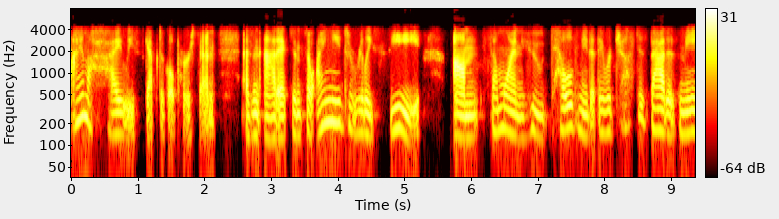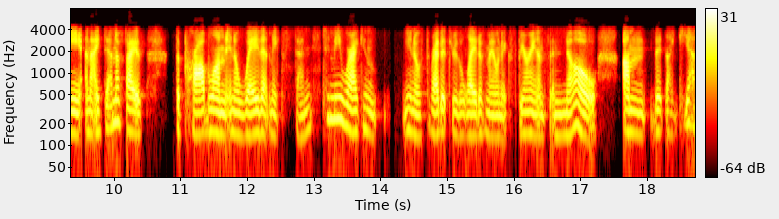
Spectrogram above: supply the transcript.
I am a highly skeptical person as an addict. And so I need to really see um, someone who tells me that they were just as bad as me and identifies the problem in a way that makes sense to me, where I can, you know, thread it through the light of my own experience and know um, that, like, yeah,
